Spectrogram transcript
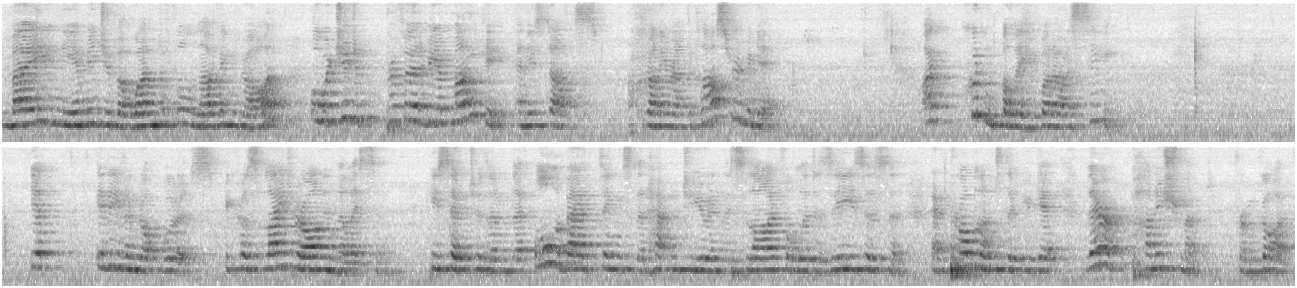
made in the image of a wonderful, loving God? Or would you prefer to be a monkey? And he starts running around the classroom again. I couldn't believe what I was seeing. Yet it even got worse, because later on in the lesson, he said to them that all the bad things that happen to you in this life, all the diseases and, and problems that you get, they're a punishment from God.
